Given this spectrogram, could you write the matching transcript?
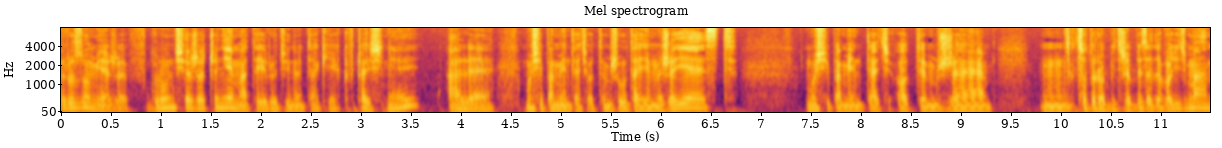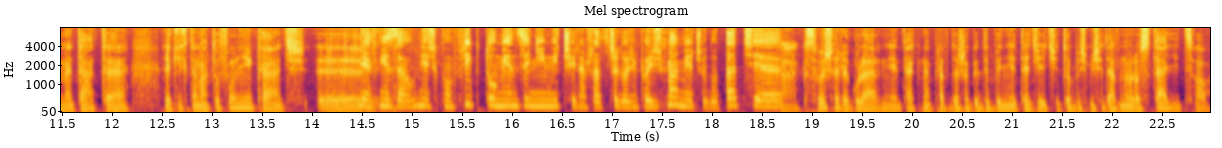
rozumie, że w gruncie rzeczy nie ma tej rodziny takiej jak wcześniej, ale musi pamiętać o tym, że udajemy, że jest, musi pamiętać o tym, że mm, co tu robić, żeby zadowolić mamę, tatę, jakich tematów unikać. Yy, Jak nie zaognieć konfliktu między nimi, czyli na przykład czego nie powiedzieć mamie, czego tacie. Tak, słyszę regularnie tak naprawdę, że gdyby nie te dzieci, to byśmy się dawno rozstali, co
